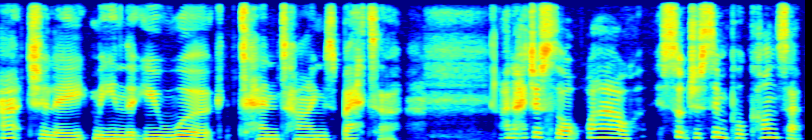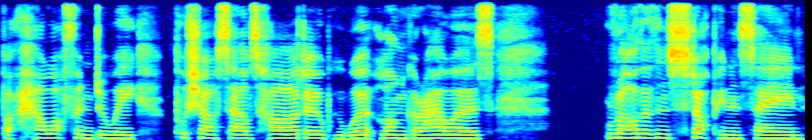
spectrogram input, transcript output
actually mean that you work 10 times better. And I just thought, wow, it's such a simple concept, but how often do we push ourselves harder? We work longer hours rather than stopping and saying,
